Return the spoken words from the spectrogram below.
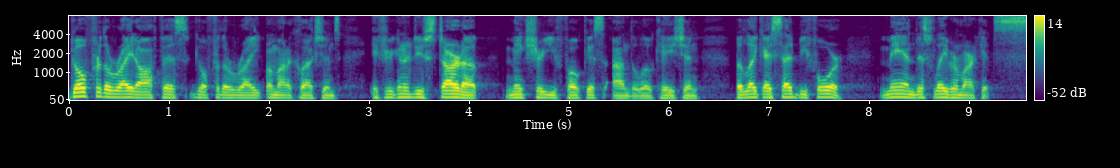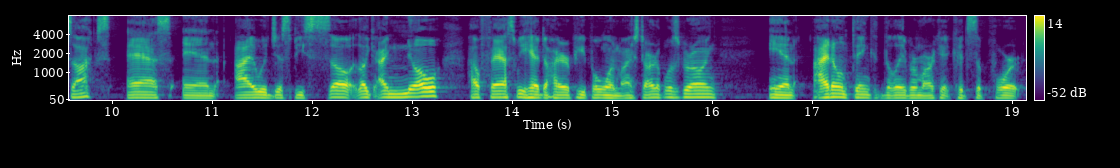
go for the right office, go for the right amount of collections. If you're going to do startup, make sure you focus on the location. But like I said before, man, this labor market sucks ass. And I would just be so like, I know how fast we had to hire people when my startup was growing. And I don't think the labor market could support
